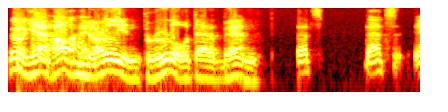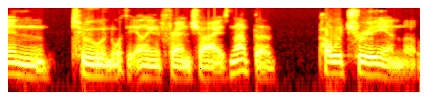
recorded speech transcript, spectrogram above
Oh yeah. How on. gnarly and brutal would that have been? that's that's in tune with the Alien franchise, not the poetry and the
